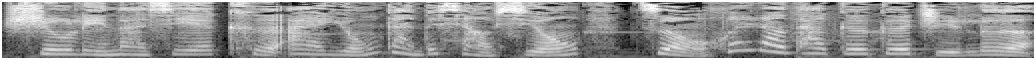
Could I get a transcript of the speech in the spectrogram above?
书里那些可爱勇敢的小熊，总会让他咯咯直乐。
